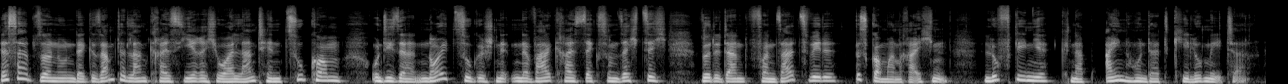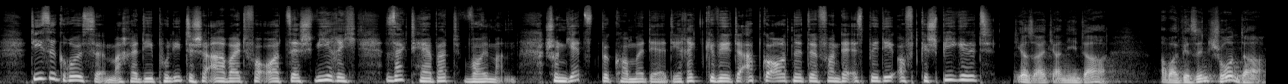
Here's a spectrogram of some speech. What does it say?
Deshalb soll nun der gesamte Landkreis Jerichoer Land hinzukommen und dieser neu zugeschnittene Wahlkreis 66 würde dann von Salzwedel bis Gommern reichen. Luftlinie knapp 100 Kilometer. Diese Größe mache die politische Arbeit vor Ort sehr schwierig, sagt Herbert Wollmann. Schon jetzt bekomme der direkt gewählte Abgeordnete von der SPD oft gespiegelt. Ihr seid ja nie da. Aber wir sind schon da,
